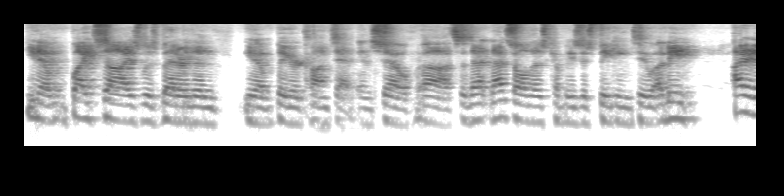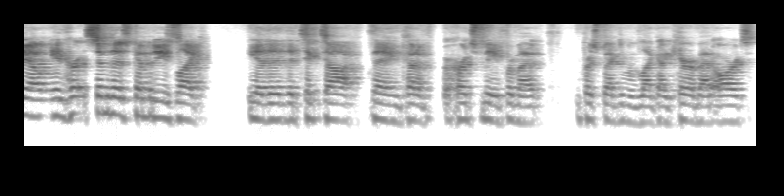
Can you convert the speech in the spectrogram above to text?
you know bite size was better than you know bigger content, and so uh, so that that's all those companies are speaking to. I mean, I don't know. It hurt some of those companies like you know the the TikTok thing kind of hurts me from a perspective of like I care about art.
